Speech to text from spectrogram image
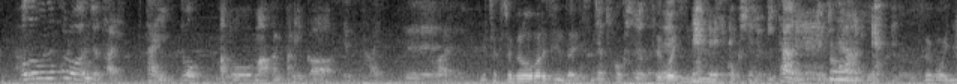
です。子供の頃はじゃあタイ。タイとあと、まあ、アメアメリカですね。はい。えはい。めちゃくちゃグローバル人材ですね。じゃあ。帰国子女だね。すごいですね。帰国子女。リターニーだねリターニー、すごいな。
